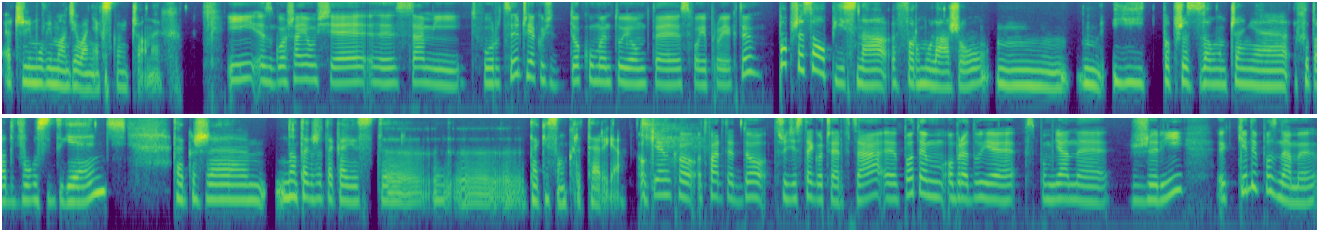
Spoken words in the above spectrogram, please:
e, czyli mówimy o działaniach skończonych. I zgłaszają się y, sami twórcy, czy jakoś dokumentują te swoje projekty? Poprzez opis na formularzu mm, i poprzez załączenie chyba dwóch zdjęć. Także, no, także taka jest, y, takie są kryteria. Okienko otwarte do 30 czerwca. Potem obraduje wspomniane jury. Kiedy poznamy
